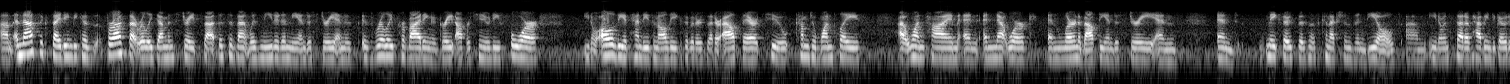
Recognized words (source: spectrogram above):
Um, and that's exciting because for us that really demonstrates that this event was needed in the industry and is, is really providing a great opportunity for you know all of the attendees and all the exhibitors that are out there to come to one place at one time and, and network and learn about the industry and and make those business connections and deals. Um, you know, instead of having to go to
